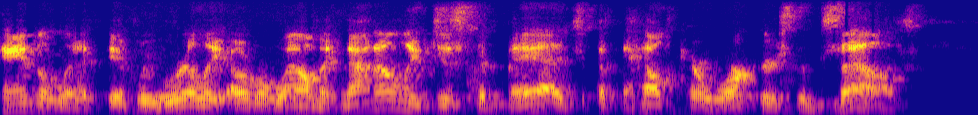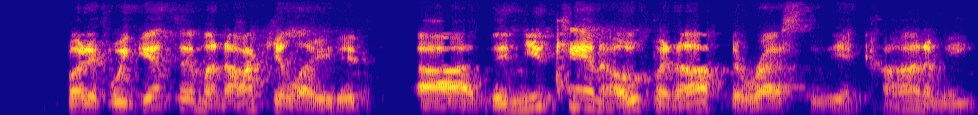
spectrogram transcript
handle it if we really overwhelm it. Not only just the beds, but the healthcare workers themselves. But if we get them inoculated, uh, then you can open up the rest of the economy,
